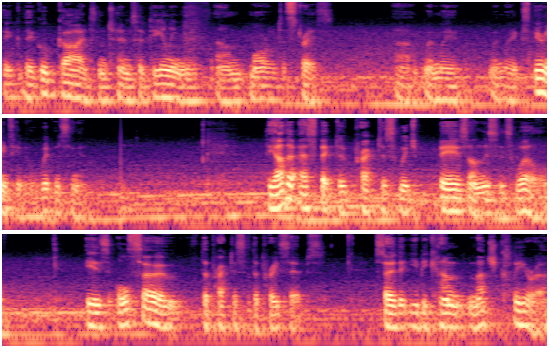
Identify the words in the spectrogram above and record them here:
They're, they're good guides in terms of dealing with um, moral distress uh, when, we're, when we're experiencing it or witnessing it. The other aspect of practice which bears on this as well is also the practice of the precepts so that you become much clearer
